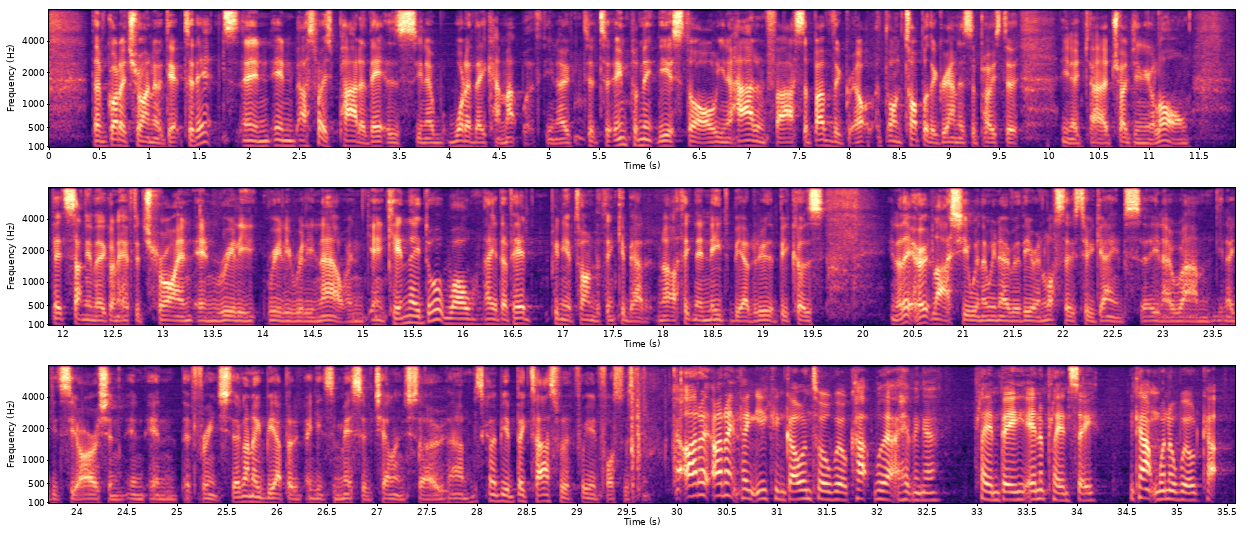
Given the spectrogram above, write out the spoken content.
they've got to try and adapt to that. And, and I suppose part of that is, you know, what have they come up with? You know, to, to implement their style, you know, hard and fast, above the, on top of the ground as opposed to, you know, uh, trudging along that's something they're going to have to try and, and really, really, really nail. And, and, can they do it? Well, hey, they've had plenty of time to think about it. I think they need to be able to do that because, you know, they hurt last year when they went over there and lost those two games. Uh, you know, um, you know, against the Irish and, and, and, the French. They're going to be up against a massive challenge. So um, it's going to be a big task for, for Ian Foster's team. I don't, I don't think you can go into a World Cup without having a Plan B and a Plan C. You can't win a World Cup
